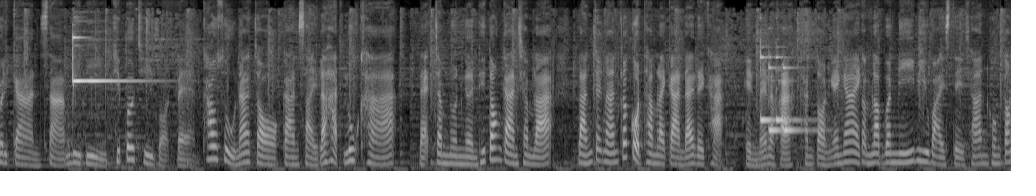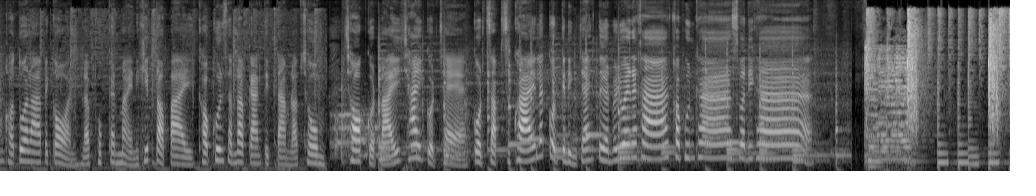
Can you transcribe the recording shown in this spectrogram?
บริการ 3BB Triple T Broadband เข้าสู่หน้าจอการใส่รหัสลูกค้า และจำนวนเงินที่ต้องการชำระ หลังจากนั้นก็กดทำรายการได้เลยค่ะ เห็นไหมล่ะคะ ขั้นตอนง่ายๆสำหรับวันนี้ BY Station คงต้องขอตัวลาไปก่อน แล้วพบกันใหม่ในคลิปต่อไป ขอบคุณสำหรับการติดตามรับชม ชอบกดไลค์ใช่กดแชร์ กด Subscribe และกดกระดิ่งแจ้งเตือนไว้ด้วยนะคะ ขอบคุณค่ะ สวัสดีค่ะ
